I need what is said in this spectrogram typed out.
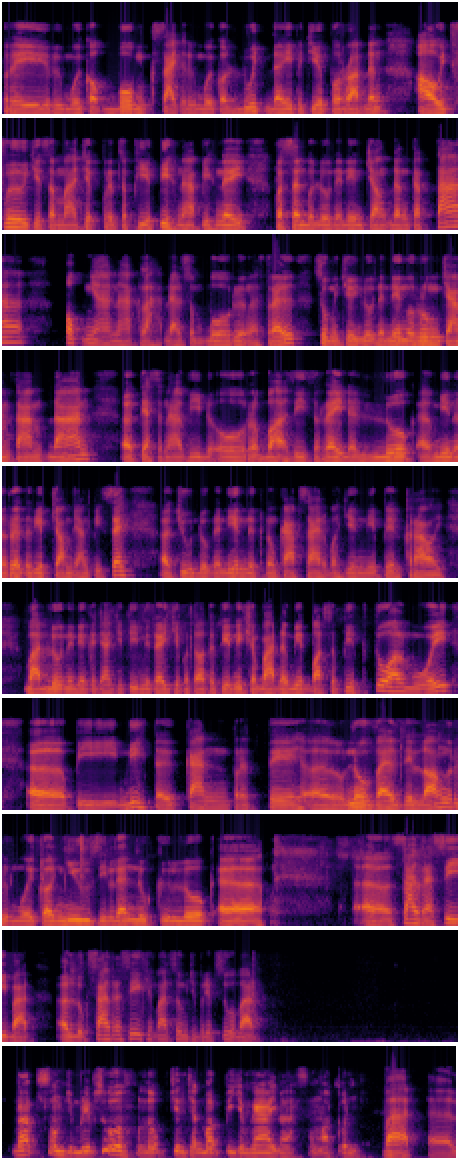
ព្រៃឬមួយក៏បូមខ្សាច់ឬមួយក៏លួចដីប្រជាពលរដ្ឋនឹងឲ្យធ្វើជាសមាជិកព្រឹទ្ធសភាពីណាពីណីបើសិនបើលោកអ្នកនាងចង់ដឹងថាតើ អុកញ៉ាណាខ្លះដែលសម្បូររឿងអាស្រូវសូមអញ្ជើញលោកអ្នកនាងរងចាំតាមដានទស្សនាវីដេអូរបស់អាស៊ីសេរីដែលលោកមានរិទ្ធរៀបចំយ៉ាងពិសេសជូនលោកអ្នកនាងនៅក្នុងការផ្សាយរបស់យើងនាពេលក្រោយបាទលោកអ្នកនាងកញ្ញាជាទីមេត្រីជាបន្តទៅទៀតនេះខ្ញុំបាទនៅមានបទសម្ភាសផ្ទាល់មួយពីនេះទៅកាន់ប្រទេស Novel Zealand ឬមួយក៏ New Zealand នោះគឺលោកអឺសៅរ៉ាស៊ីបាទលោកសៅរ៉ាស៊ីខ្ញុំបាទសូមជម្រាបសួរបាទ បាទសូមជម្រាបសួរលោកជិនច័ន្ទបតពីចម្ងាយបាទសូមអរគុណបាទ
